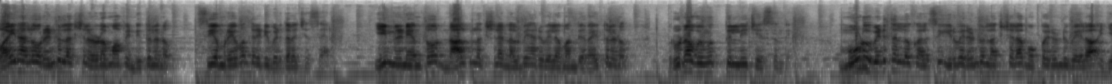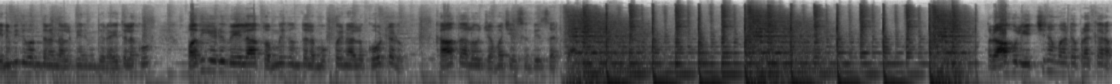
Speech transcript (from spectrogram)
వైరాలో రెండు లక్షల రుణమాఫీ నిధులను సీఎం రేవంత్ రెడ్డి విడుదల చేశారు. ఈ నిర్ణయంతో నాలుగు లక్షల నలభై ఆరు వేల మంది రైతులను రుణ విముక్తుల్ని చేసింది. మూడు విడతల్లో కలిసి ఇరవై రెండు లక్షల ముప్పై రెండు వేల ఎనిమిది వందల నలభై ఎనిమిది రైతులకు పదిహేడు వేల తొమ్మిది వందల ముప్పై నాలుగు కోట్లను ఖాతాలో జమ చేసింది సర్కార్. రాహుల్ ఇచ్చిన మాట ప్రకారం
